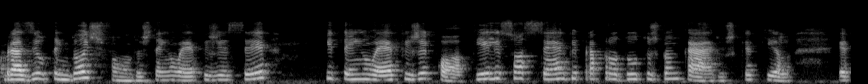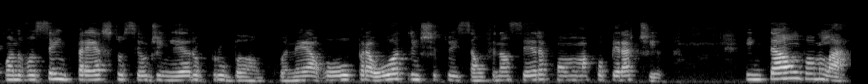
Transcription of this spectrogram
O Brasil tem dois fundos, tem o FGC e tem o FGCOP. Ele só serve para produtos bancários, que é aquilo é quando você empresta o seu dinheiro para o banco, né, ou para outra instituição financeira, como uma cooperativa. Então, vamos lá.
